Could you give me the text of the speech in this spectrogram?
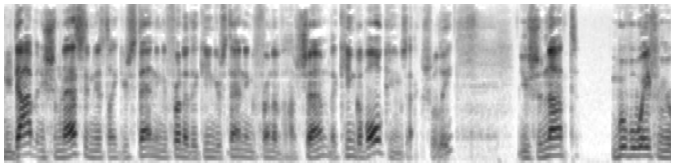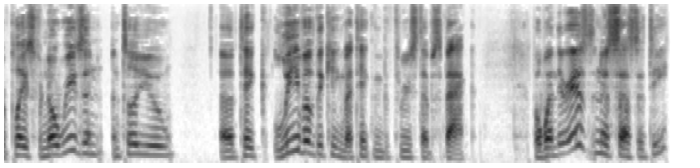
when you daven Shemoneh it's like you're standing in front of the king, you're standing in front of Hashem, the king of all kings, actually. You should not move away from your place for no reason until you uh, take leave of the king by taking the three steps back. But when there is a necessity,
